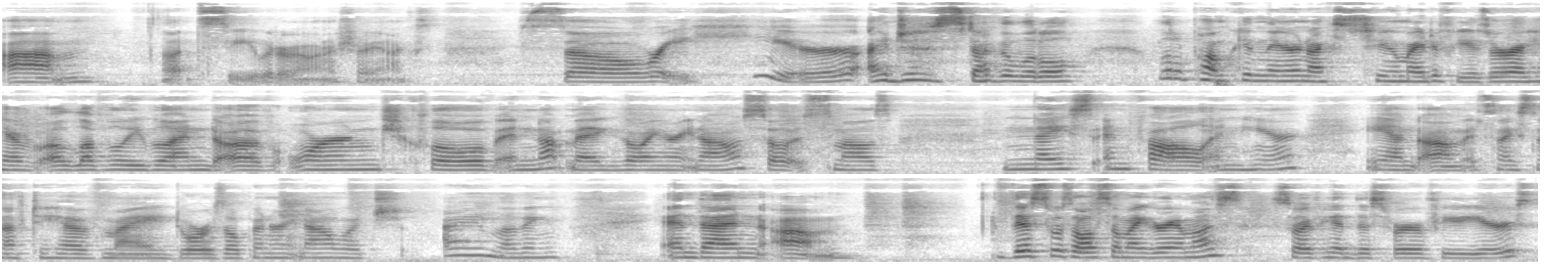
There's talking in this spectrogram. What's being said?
Um, let's see, what do I want to show you next? So right here, I just stuck a little little pumpkin there next to my diffuser. I have a lovely blend of orange, clove, and nutmeg going right now, so it smells nice and fall in here. And um, it's nice enough to have my doors open right now, which I am loving. And then um, this was also my grandma's, so I've had this for a few years.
